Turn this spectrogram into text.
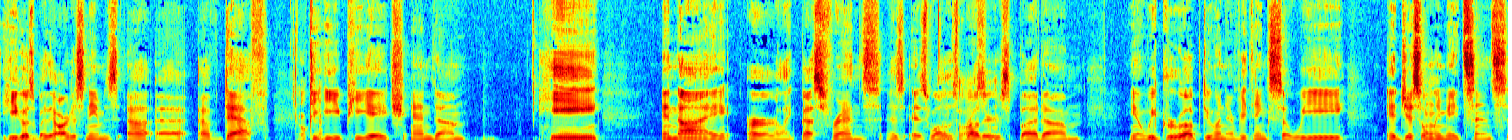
he, goes by the artist name is uh, uh, of Deph Okay. d-e-p-h and um he and I are like best friends as as well That's as brothers. But um, you know, we grew up doing everything, so we it just only made sense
